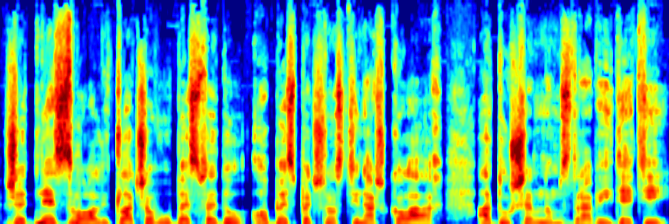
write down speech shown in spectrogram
že dnes zvolali tlačovú besedu o bezpečnosti na školách a duševnom zdraví detí.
